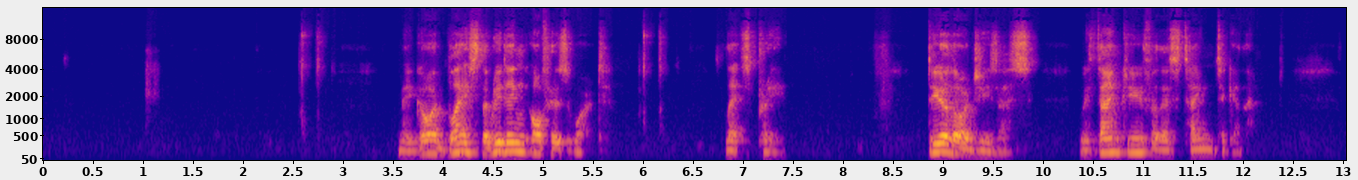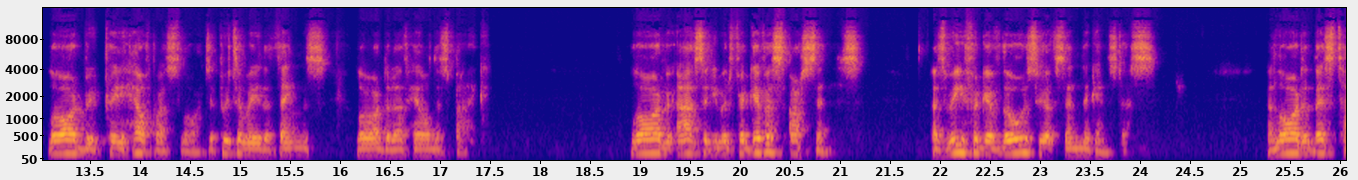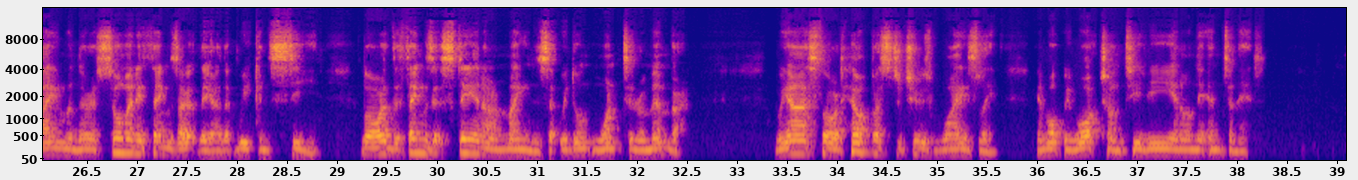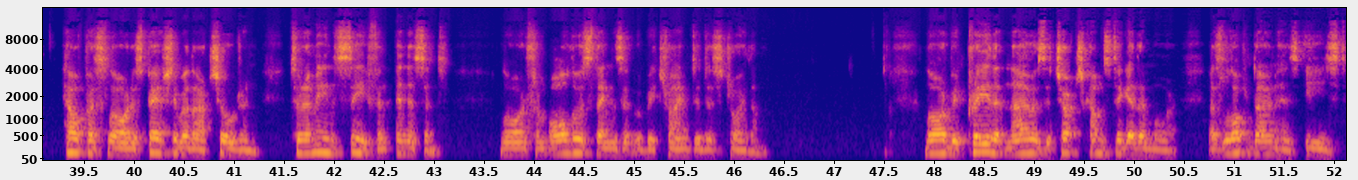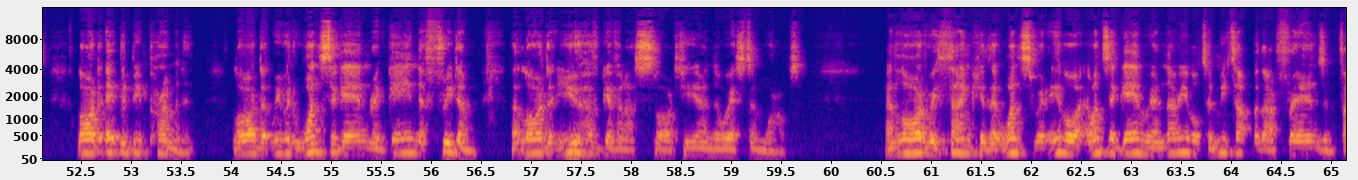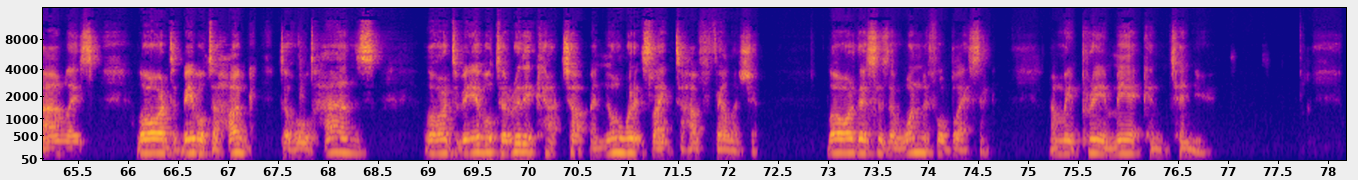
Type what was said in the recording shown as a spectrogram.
May God bless the reading of his word. Let's pray. Dear Lord Jesus, we thank you for this time together. Lord, we pray, help us, Lord, to put away the things, Lord, that have held us back. Lord, we ask that you would forgive us our sins as we forgive those who have sinned against us. And Lord, at this time when there are so many things out there that we can see, Lord, the things that stay in our minds that we don't want to remember, we ask, Lord, help us to choose wisely in what we watch on TV and on the internet. Help us, Lord, especially with our children, to remain safe and innocent, Lord, from all those things that would be trying to destroy them. Lord, we pray that now as the church comes together more, as lockdown has eased, Lord, it would be permanent. Lord, that we would once again regain the freedom that, Lord, that you have given us, Lord, here in the Western world. And Lord, we thank you that once we're able, once again, we are now able to meet up with our friends and families. Lord, to be able to hug, to hold hands. Lord, to be able to really catch up and know what it's like to have fellowship. Lord, this is a wonderful blessing. And we pray, may it continue.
